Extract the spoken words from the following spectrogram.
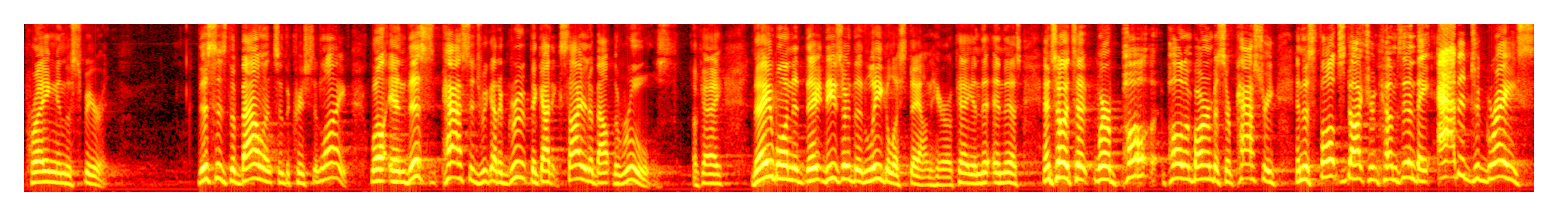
praying in the Spirit. This is the balance of the Christian life. Well, in this passage, we got a group that got excited about the rules, okay? They wanted, they, these are the legalists down here, okay, in, the, in this. And so it's a, where Paul, Paul and Barnabas are pastoring, and this false doctrine comes in. They added to grace.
